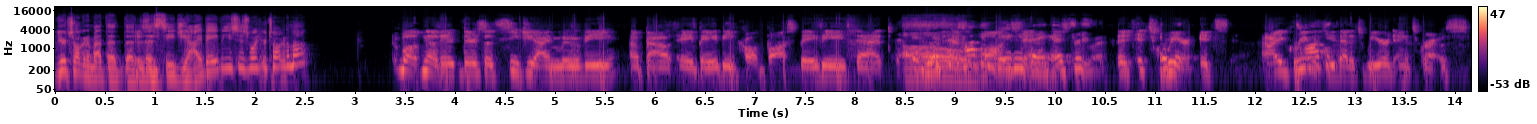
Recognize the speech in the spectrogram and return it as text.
You're talking about the, the, the CGI babies, is what you're talking about? Well, no, there, there's a CGI movie about a baby called Boss Baby that Oh. has a Talking baby thing, it's just- with. It, it's it- weird. It's I agree with you that it's weird and it's gross.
